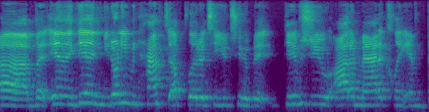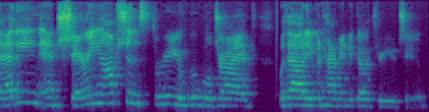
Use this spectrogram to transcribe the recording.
Uh, but and again, you don't even have to upload it to YouTube. It gives you automatically embedding and sharing options through your Google Drive without even having to go through YouTube.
